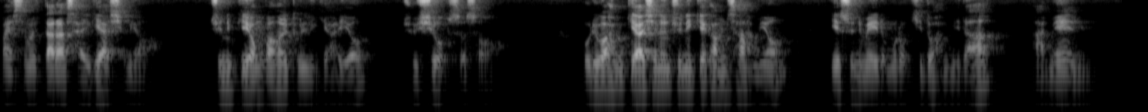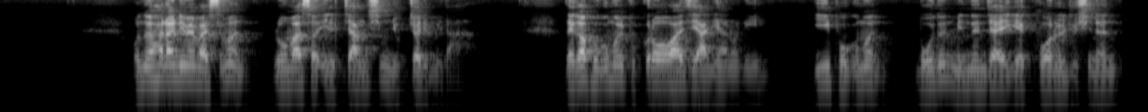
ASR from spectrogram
말씀을 따라 살게 하시며 주님께 영광을 돌리게 하여 주시옵소서. 우리와 함께 하시는 주님께 감사하며 예수님의 이름으로 기도합니다. 아멘. 오늘 하나님의 말씀은 로마서 1장 16절입니다. 내가 복음을 부끄러워하지 아니하노니 이 복음은 모든 믿는 자에게 구원을 주시는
